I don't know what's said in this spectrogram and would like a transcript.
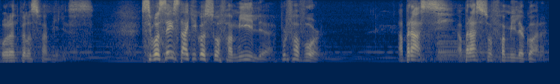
Orando pelas famílias. Se você está aqui com a sua família, por favor, abrace, abrace sua família agora.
